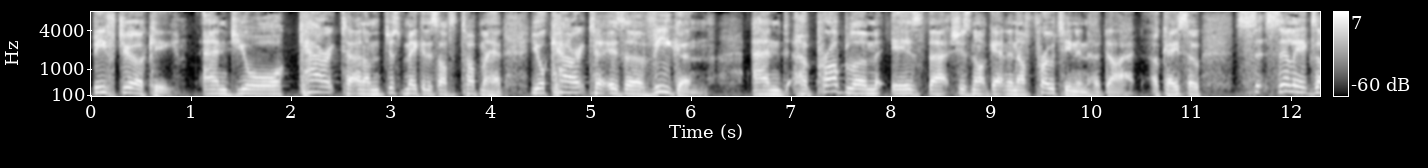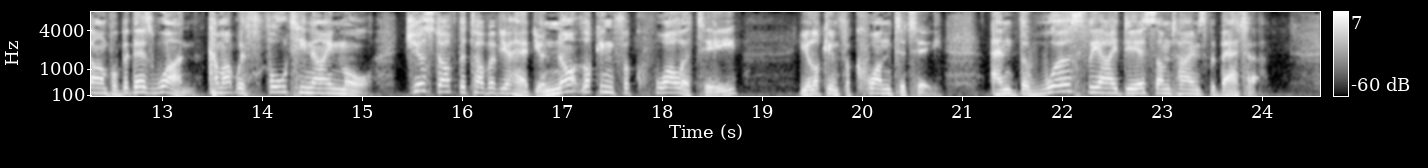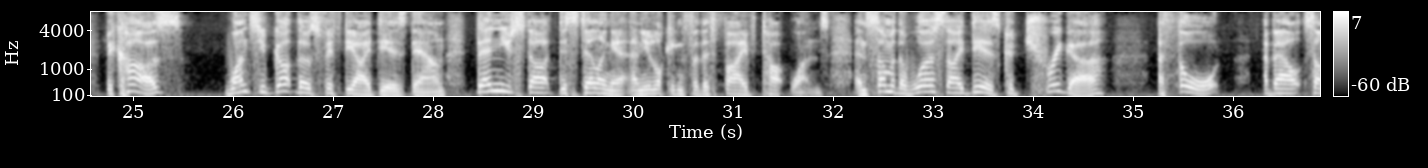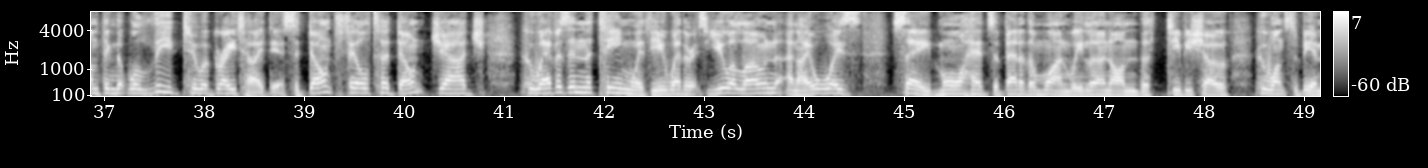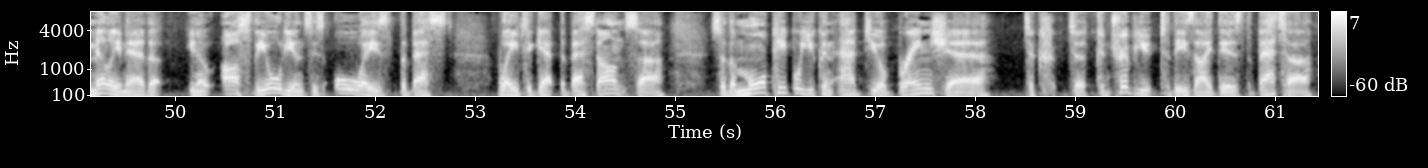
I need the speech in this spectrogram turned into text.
beef jerky and your character, and I'm just making this off the top of my head, your character is a vegan and her problem is that she's not getting enough protein in her diet. Okay, so s- silly example, but there's one. Come up with 49 more just off the top of your head. You're not looking for quality you're looking for quantity. And the worse the idea, sometimes the better. Because once you've got those 50 ideas down, then you start distilling it and you're looking for the five top ones. And some of the worst ideas could trigger a thought about something that will lead to a great idea. So don't filter, don't judge whoever's in the team with you, whether it's you alone. And I always say more heads are better than one. We learn on the TV show Who Wants to Be a Millionaire that, you know, ask the audience is always the best way to get the best answer. So the more people you can add to your brain share to, to contribute to these ideas, the better.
